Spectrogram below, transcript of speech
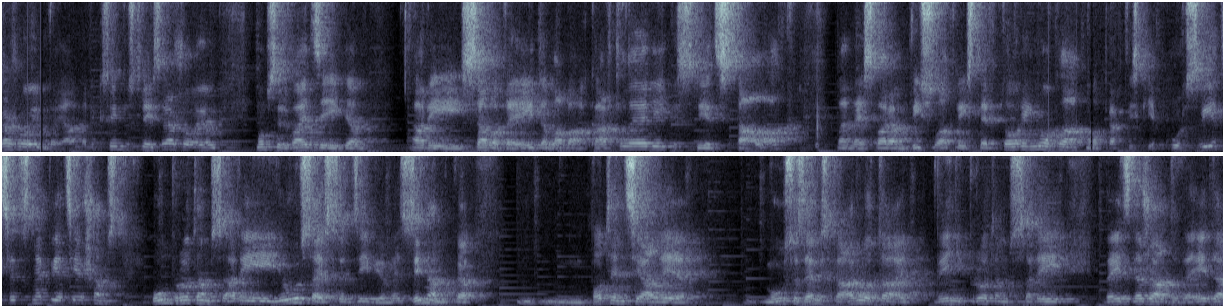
ražojumi vai Amerikas industrijas ražojumi. Mums ir vajadzīga arī sava veida labāka artērija, kas sniedz tālāk, lai mēs varam visu Latvijas teritoriju noklāt no praktiski jebkuras vietas, ja tas nepieciešams. Un, protams, arī jūras aizsardzība, jo mēs zinām, ka mm, potenciālie mūsu zemes kārotāji, viņi, protams, arī veids dažādu veidu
